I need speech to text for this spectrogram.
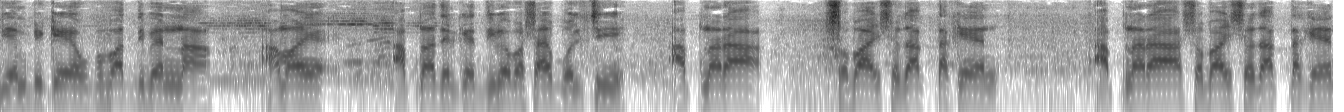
বিএমপিকে অপবাদ দিবেন না। আমায় আপনাদেরকে দৃঢ় বলছি, আপনারা সবাই সজাগ থাকেন। আপনারা সবাই সজাগ থাকেন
